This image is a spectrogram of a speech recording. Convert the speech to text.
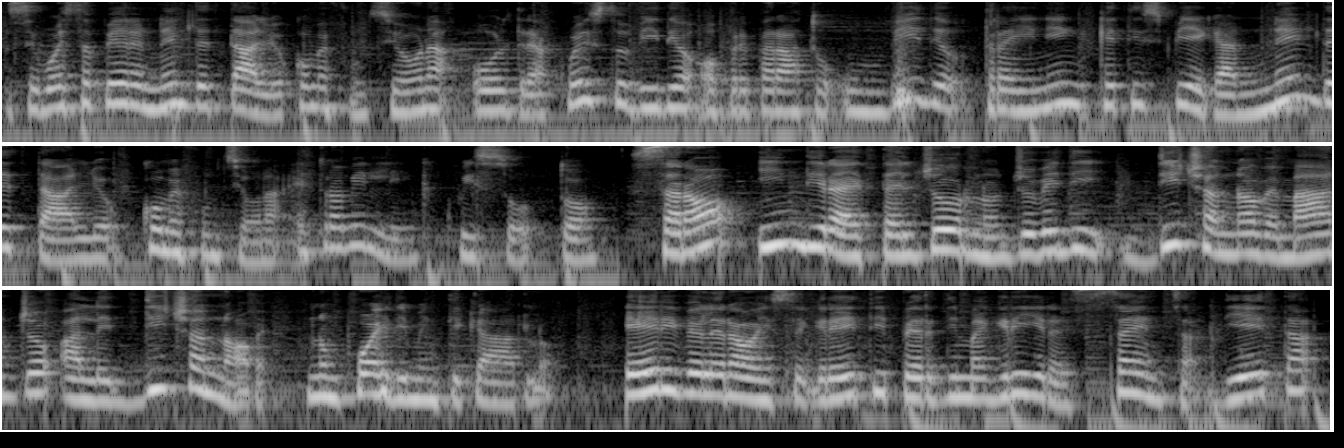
Se vuoi sapere nel dettaglio come funziona, oltre a questo video ho preparato un video training che ti spiega nel dettaglio come funziona e trovi il link qui sotto. Sarò in diretta il giorno giovedì 19 maggio alle 19, non puoi dimenticarlo, e rivelerò i segreti per dimagrire senza dieta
